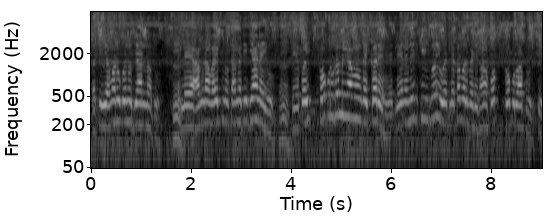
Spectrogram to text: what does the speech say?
પછી અમારું કોઈનું ધ્યાન નહોતું. એટલે આમના વાઈફનું સામેથી ધ્યાન આવ્યું કે કોઈ છોકરું ગમે આમ કંઈક કરે એટલે એને નિરખી જોયું એટલે ખબર પડી કે હા કોક છોકરું આપણું જ છે.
